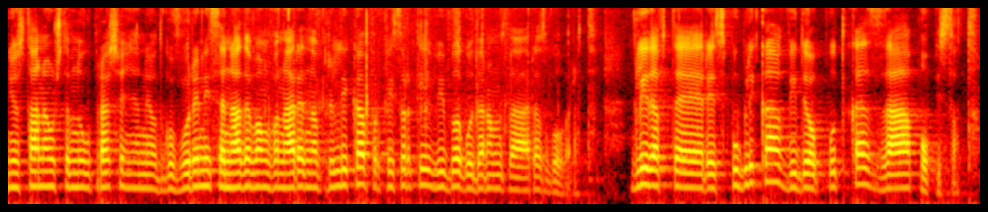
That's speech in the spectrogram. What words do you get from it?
Ни остана уште многу прашања неодговорени. Се надевам во наредна прилика. Професорки, ви благодарам за разговорот. Гледавте Республика, видео подкаст за пописот.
